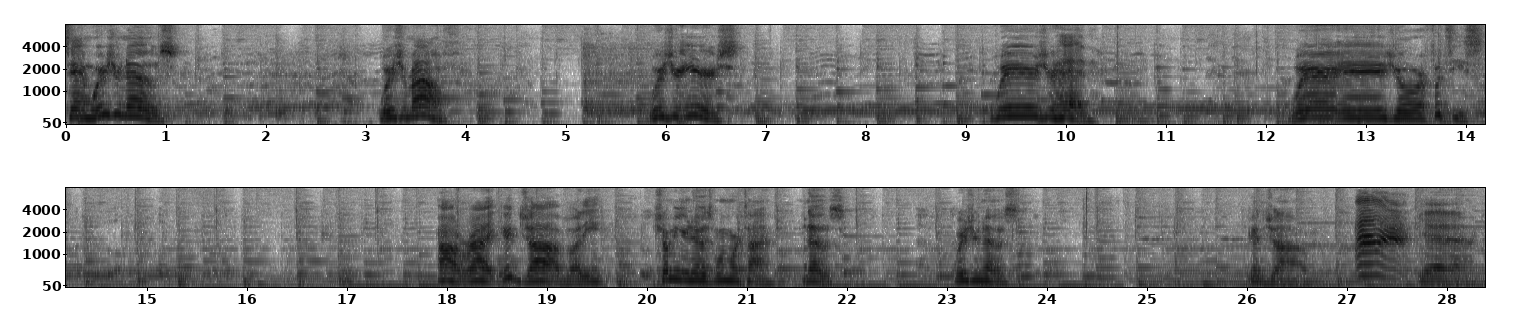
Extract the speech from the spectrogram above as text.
Sam, where's your nose? Where's your mouth? Where's your ears? Where's your head? Where is your footsies? All right, good job, buddy. Show me your nose one more time. Nose. Where's your nose? Good job. Ah. Yeah.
